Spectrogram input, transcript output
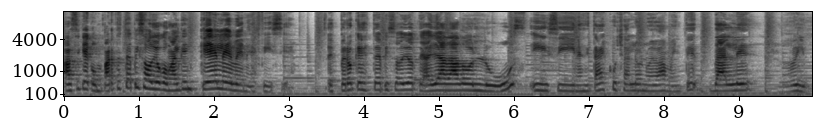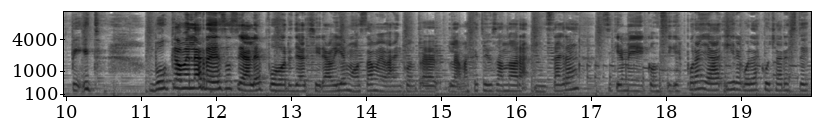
Así que comparte este episodio con alguien que le beneficie. Espero que este episodio te haya dado luz y si necesitas escucharlo nuevamente, dale repeat Búscame en las redes sociales por Yachira Villamosa, me vas a encontrar la más que estoy usando ahora, Instagram, así que me consigues por allá y recuerda escuchar este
